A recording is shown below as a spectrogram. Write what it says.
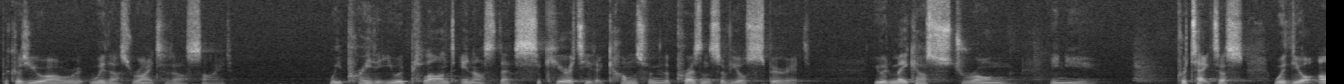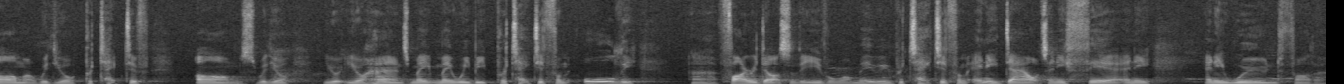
because you are with us right at our side. We pray that you would plant in us that security that comes from the presence of your Spirit you would make us strong in you. Protect us with your armor, with your protective arms, with your, your, your hands. May, may we be protected from all the uh, fiery darts of the evil one. May we be protected from any doubt, any fear, any, any wound, Father.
